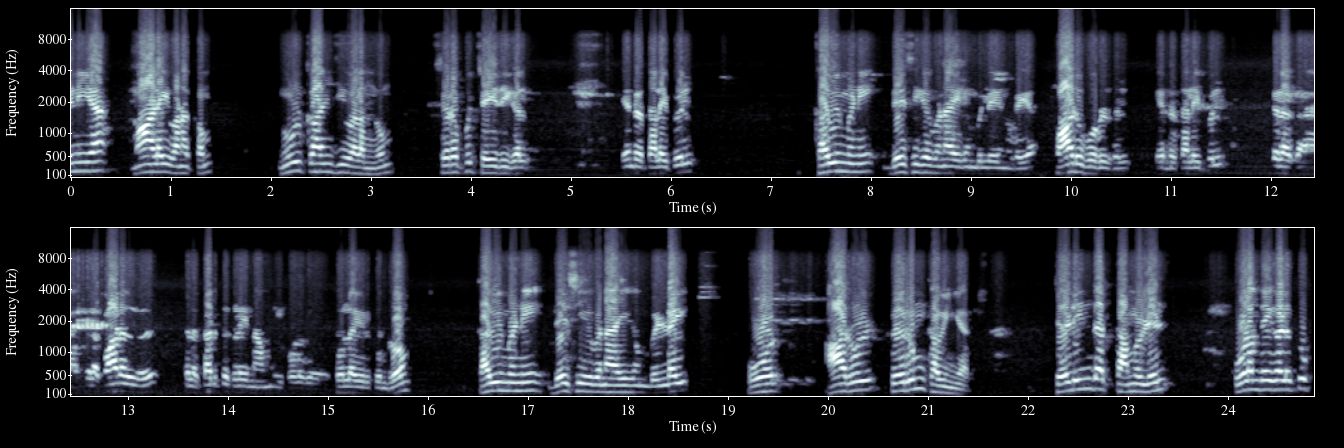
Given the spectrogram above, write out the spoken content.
இனிய மாலை வணக்கம். நூல்காஞ்சி வழங்கும் சிறப்பு செய்திகள் என்ற தலைப்பில் கவிமணி தேசிக விநாயகம் பிள்ளையினுடைய பாடுபொருள்கள் என்ற தலைப்பில் சில சில பாடல்கள் சில கருத்துக்களை நாம் இப்பொழுது சொல்ல இருக்கின்றோம். கவிமணி தேசிய விநாயகம் பிள்ளை ஓர் அருள் பெரும் கவிஞர். தெளிந்த தமிழில் குழந்தைகளுக்கு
